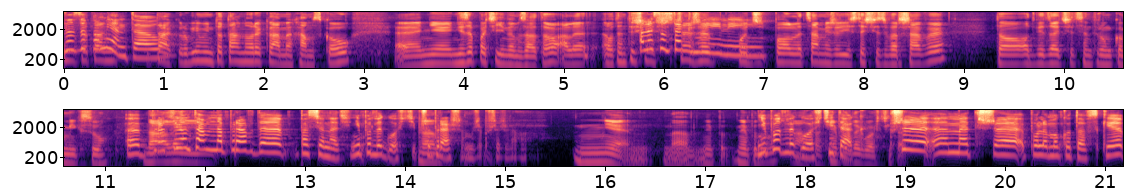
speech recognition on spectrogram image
nas zapamiętał. Tak, robimy im totalną reklamę chamską. E, nie, nie zapłacili nam za to, ale autentycznie Ale są tak szczerze po- polecam, jeżeli jesteście z Warszawy, to odwiedzajcie Centrum Komiksu. E, Na Pracują Alei- tam naprawdę pasjonaci. Niepodległości, No. przepraszam, że przerwałam. Nie, na niepo, niepodległości. Niepodległości, A, tak. niepodległości, Przy e, metrze Pole Mokotowskie,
